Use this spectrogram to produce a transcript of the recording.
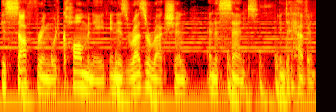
His suffering would culminate in his resurrection and ascent into heaven.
